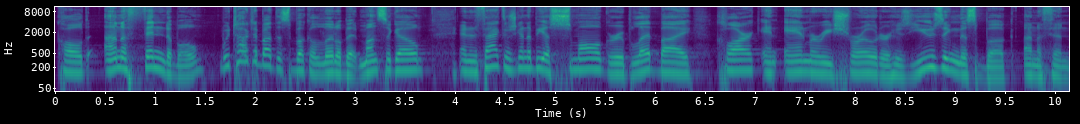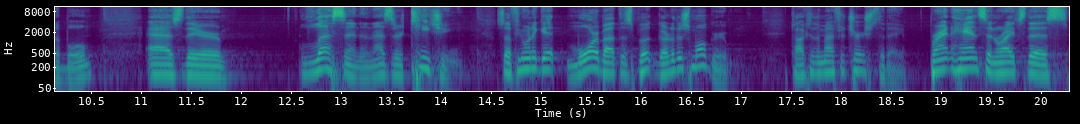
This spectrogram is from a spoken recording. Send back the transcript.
called Unoffendable. We talked about this book a little bit months ago, and in fact, there's going to be a small group led by Clark and Anne Marie Schroeder who's using this book, Unoffendable, as their lesson and as their teaching. So if you want to get more about this book, go to their small group. Talk to them after church today. Brant Hansen writes this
